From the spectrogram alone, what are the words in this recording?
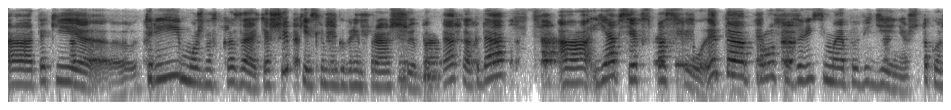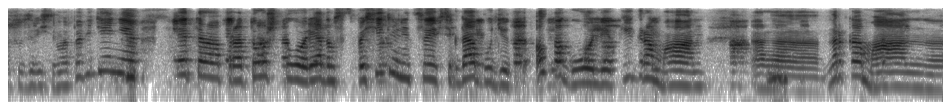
э, такие э, три, можно сказать, ошибки, если мы говорим про ошибок, да, когда э, я всех спасу. Это про созависимое поведение. Что такое созависимое поведение? Это про то, что рядом со спасительницей всегда будет алкоголик, игроман, э, наркоман, э,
